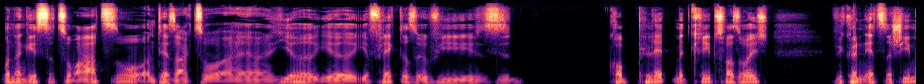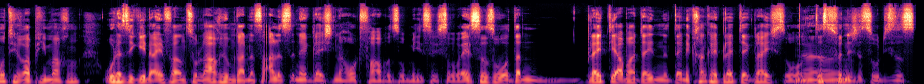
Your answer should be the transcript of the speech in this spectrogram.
Und dann gehst du zum Arzt so und der sagt so, ja, hier, ihr, ihr Fleck ist irgendwie komplett mit Krebs verseucht. Wir können jetzt eine Chemotherapie machen oder sie gehen einfach ins Solarium, dann ist alles in der gleichen Hautfarbe so mäßig so, weißt du so, dann bleibt dir aber deine deine Krankheit bleibt ja gleich so und ja. das finde ich ist so dieses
